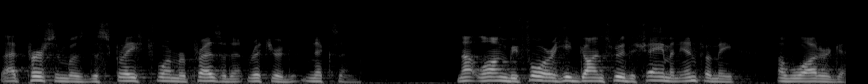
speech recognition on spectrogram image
That person was disgraced former President Richard Nixon. Not long before, he'd gone through the shame and infamy of Watergate.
